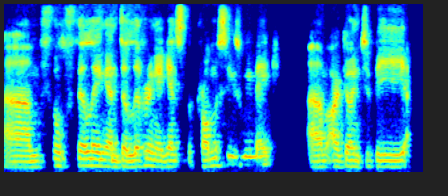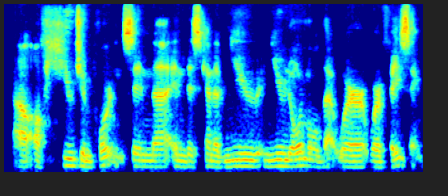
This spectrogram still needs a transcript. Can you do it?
um, fulfilling and delivering against the promises we make um, are going to be uh, of huge importance in uh, in this kind of new new normal that we're we're facing.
